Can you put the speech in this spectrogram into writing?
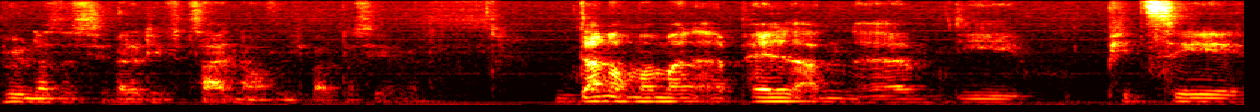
schön, dass es relativ zeitnah hoffentlich bald passieren wird. Dann nochmal mein Appell an äh, die PC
